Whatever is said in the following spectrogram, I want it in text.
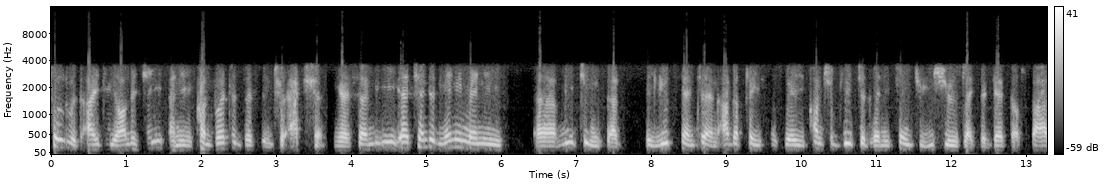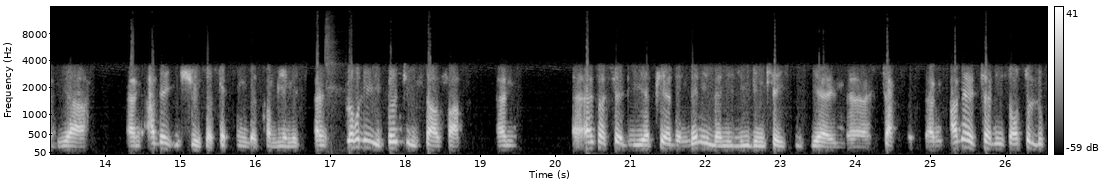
filled with ideology and he converted this into action. Yes, and he attended many, many uh, meetings at the youth center and other places where he contributed when it came to issues like the death of Sadia and other issues affecting the community. And slowly he built himself up. And uh, as I said, he appeared in many, many leading cases here in uh, Chatsworth. And other attorneys also looked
